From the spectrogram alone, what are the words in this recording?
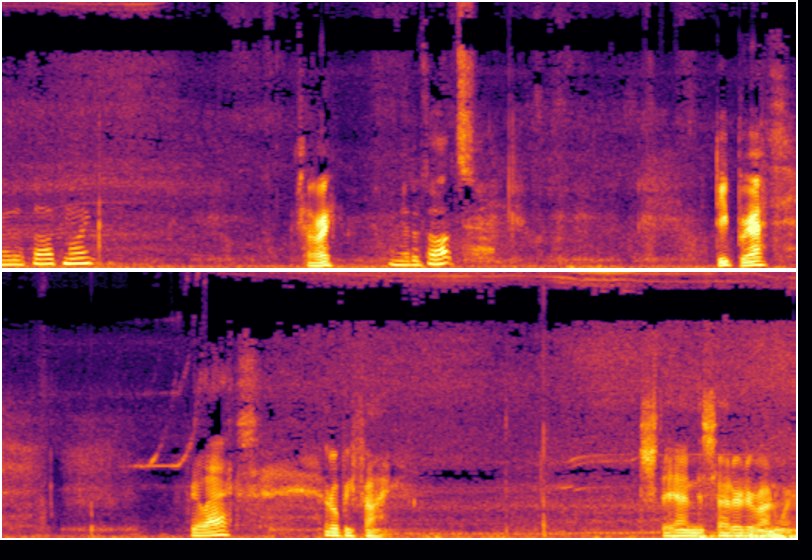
Any other thoughts, Mike? Sorry. Any other thoughts? Deep breath. Relax. It'll be fine. Stay on the side of the runway.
